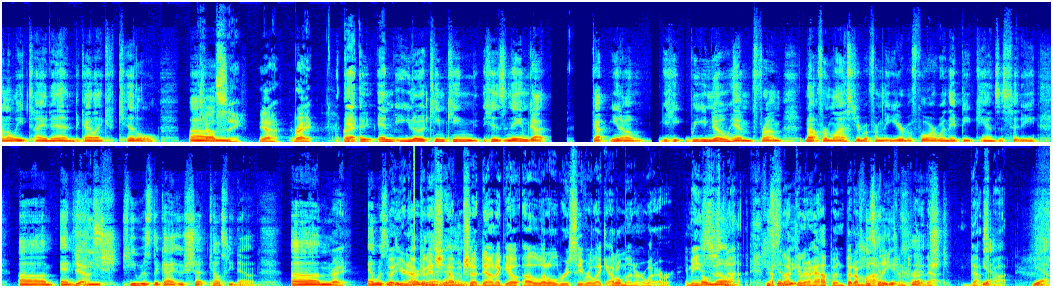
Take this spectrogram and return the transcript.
an elite tight end, a guy like Kittle. Um, Kelce. Yeah, right. Right. and, and, you know, Akeem King, his name got got you know he, we know him from not from last year, but from the year before when they beat Kansas City, um, and he sh- he was the guy who shut Kelce down, um, Right. and was a But you're not going to have him shut down a, gil- a little receiver like Edelman or whatever. I mean, he's Oh, just no. not. He's that's not going to happen. But Amadi can play that that Yeah. spot. Yeah,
